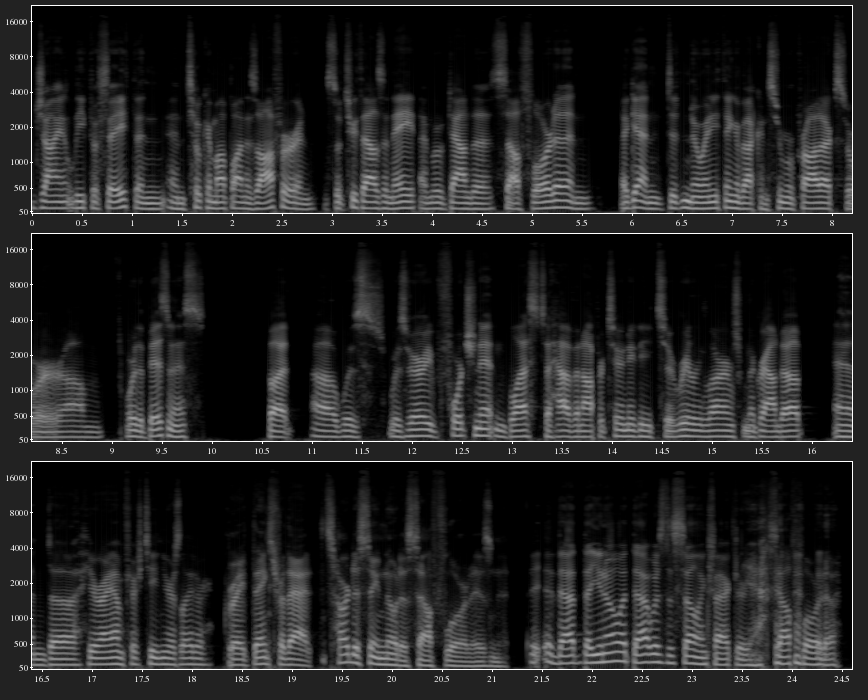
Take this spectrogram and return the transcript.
giant leap of faith and, and took him up on his offer. And so 2008, I moved down to South Florida and again, didn't know anything about consumer products or, um, or the business, but uh, was, was very fortunate and blessed to have an opportunity to really learn from the ground up. And uh, here I am 15 years later. Great. Thanks for that. It's hard to say no to South Florida, isn't it? it that, that, you know what? That was the selling factor. Yeah. South Florida.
